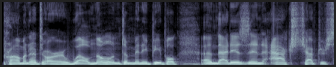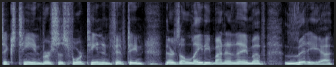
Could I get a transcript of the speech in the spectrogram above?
prominent or well known to many people, and that is in Acts chapter 16, verses 14 and 15. There's a lady by the name of Lydia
